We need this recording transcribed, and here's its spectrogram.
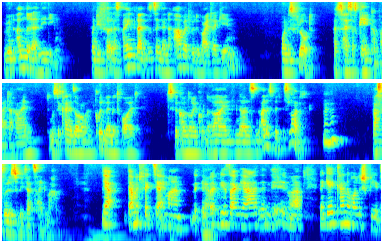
würden andere erledigen. Und die, das dein, sozusagen deine Arbeit würde weitergehen und es float. Also das heißt, das Geld kommt weiter rein. Du musst dir keine Sorgen machen, die Kunden werden betreut. Es bekommen neue Kunden rein, Finanzen, alles wird, es läuft. Mhm. Was würdest du mit dieser Zeit machen? Ja, damit fängt es ja immer an. Ja. Wir sagen ja wenn, immer, wenn Geld keine Rolle spielt,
